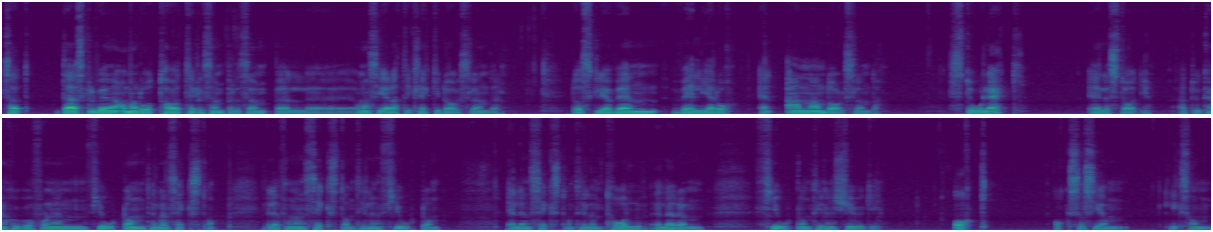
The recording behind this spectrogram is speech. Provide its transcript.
Så att där skulle vi, om man då tar till exempel, exempel eh, om man ser att det kläcker dagsländer. Då skulle jag vän, välja då en annan dagslända. Storlek eller stadie. Att du kanske går från en 14 till en 16. Eller från en 16 till en 14. Eller en 16 till en 12 eller en 14 till en 20. Och också sen liksom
